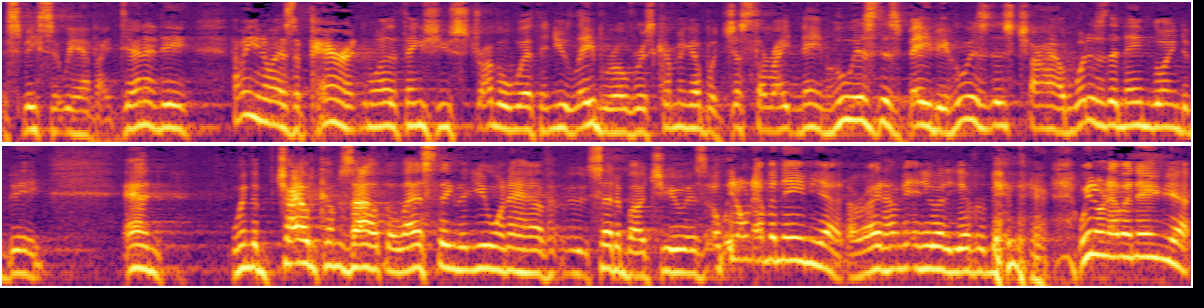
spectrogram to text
It speaks that we have identity. I mean, you know, as a parent, one of the things you struggle with and you labor over is coming up with just the right name. Who is this baby? Who is this child? What is the name going to be? And when the child comes out, the last thing that you want to have said about you is, oh, we don't have a name yet, all right? How many, anybody ever been there? We don't have a name yet.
